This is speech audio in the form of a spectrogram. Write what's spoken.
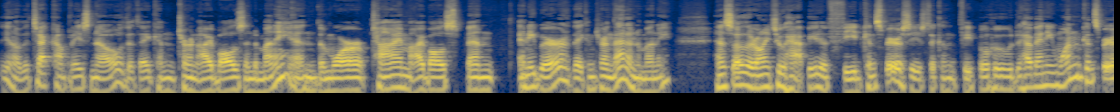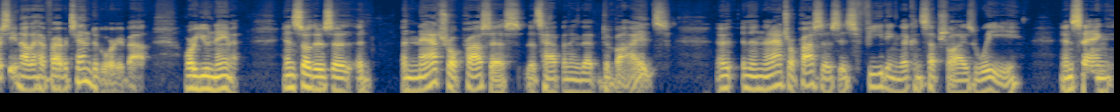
you know the tech companies know that they can turn eyeballs into money, and the more time eyeballs spend anywhere, they can turn that into money. And so they're only too happy to feed conspiracies to con- people who have any one conspiracy. Now they have five or 10 to worry about, or you name it. And so there's a, a, a natural process that's happening that divides. Uh, and then the natural process is feeding the conceptualized we and saying,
